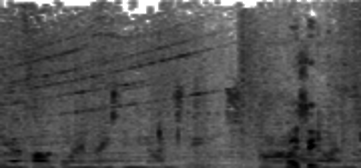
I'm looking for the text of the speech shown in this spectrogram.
yeah, I was born and raised in the United States. Uh, I see. Ah, no,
